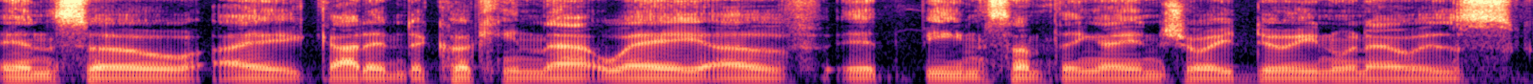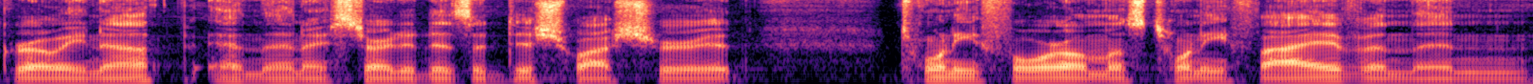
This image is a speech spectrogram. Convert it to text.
and so I got into cooking that way of it being something I enjoyed doing when I was growing up, and then I started as a dishwasher at 24, almost 25, and then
